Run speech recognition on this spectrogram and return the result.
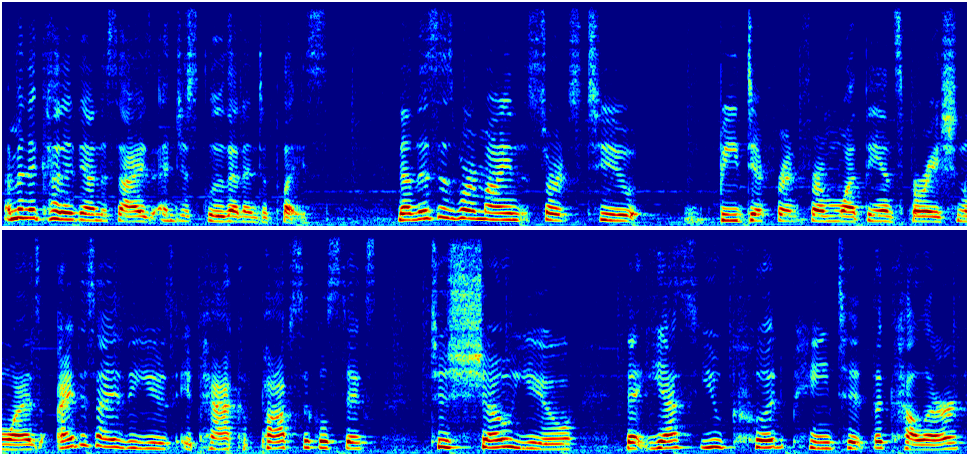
I'm going to cut it down to size and just glue that into place. Now this is where mine starts to be different from what the inspiration was. I decided to use a pack of popsicle sticks to show you that yes, you could paint it the color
